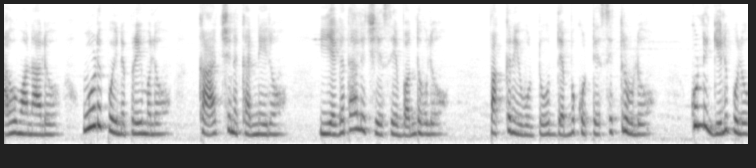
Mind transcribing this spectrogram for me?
అవమానాలు ఓడిపోయిన ప్రేమలో కార్చిన కన్నీరు ఎగతాళి చేసే బంధువులు పక్కనే ఉంటూ దెబ్బ కొట్టే శత్రువులు కొన్ని గెలుపులు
